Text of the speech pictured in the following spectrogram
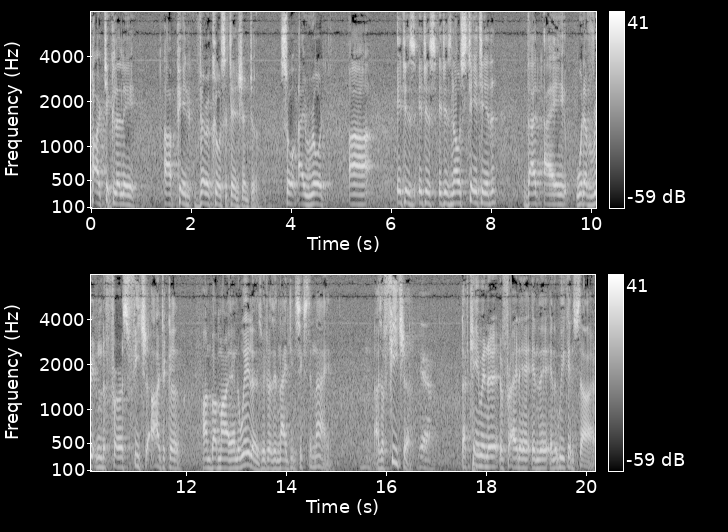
particularly uh, paid very close attention to. So I wrote. it is it is it is now stated that I would have written the first feature article on Bob Marley and the Wailers, which was in 1969, mm-hmm. as a feature. Yeah. That came in the Friday in the in the Weekend Star.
